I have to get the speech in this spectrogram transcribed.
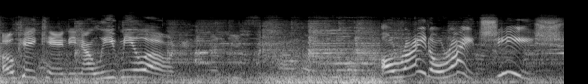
Okay, Candy, now leave me alone. Alright, alright, sheesh.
